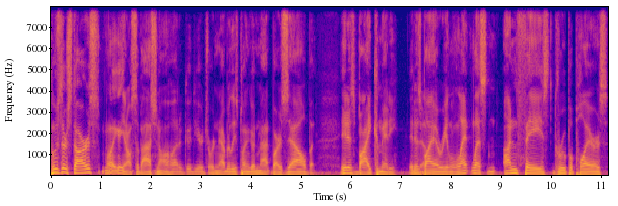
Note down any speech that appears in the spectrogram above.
Who's their stars? Well, you know, Sebastian Aho had a good year. Jordan Eberle's playing good. Matt Barzal, but it is by committee. It is by a relentless, unfazed group of players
